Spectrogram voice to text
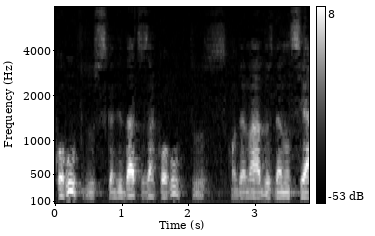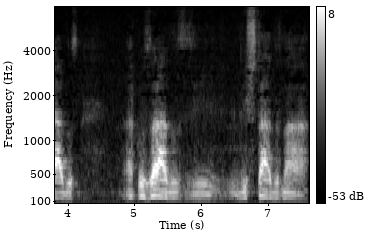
corruptos, candidatos a corruptos, condenados, denunciados, acusados e listados na,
